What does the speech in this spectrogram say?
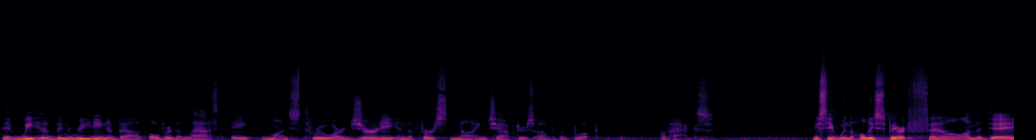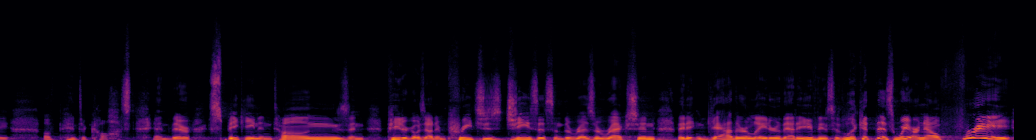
that we have been reading about over the last eight months through our journey in the first nine chapters of the book of Acts. You see, when the Holy Spirit fell on the day of Pentecost and they're speaking in tongues, and Peter goes out and preaches Jesus and the resurrection, they didn't gather later that evening and said, Look at this, we are now free.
